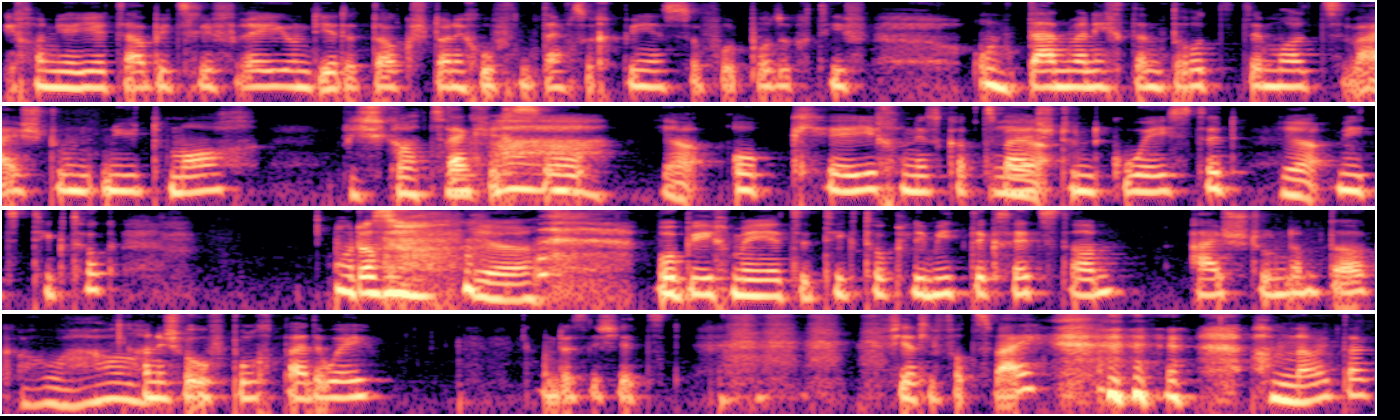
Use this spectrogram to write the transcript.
ich habe ja jetzt auch ein bisschen frei und jeden Tag stehe ich auf und denke so, ich bin jetzt so voll produktiv. Und dann, wenn ich dann trotzdem mal zwei Stunden nichts mache, Bist gerade so. denke ich so, ah, Ja, okay, ich habe jetzt gerade zwei Ja. Stunden gewastet ja, mit TikTok. Oder so. ja. Wobei ich mir jetzt eine TikTok-Limite gesetzt habe. Eine Stunde am Tag. Oh, wow. Habe ich schon aufgebraucht, by the way. Und es ist jetzt Viertel vor zwei am Nachmittag.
